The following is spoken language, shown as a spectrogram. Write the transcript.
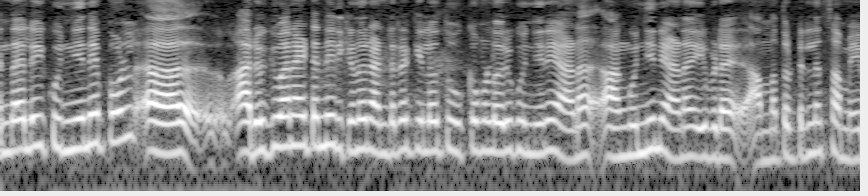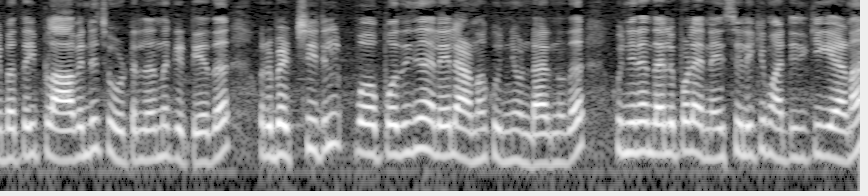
എന്തായാലും ഈ കുഞ്ഞിനെ ഇപ്പോൾ ആരോഗ്യവാനായിട്ട് തന്നെ ഇരിക്കണം രണ്ടര കിലോ തൂക്കമുള്ള ഒരു കുഞ്ഞിനെയാണ് ആൺകുഞ്ഞിനെയാണ് ഇവിടെ അമ്മത്തൊട്ടിലിന് സമീപത്ത് ഈ പ്ലാവിന്റെ ചുവട്ടിൽ നിന്ന് കിട്ടിയത്. ഒരു ബെഡ്ഷീറ്റിൽ പൊതിഞ്ഞ നിലയിലാണ് കുഞ്ഞുണ്ടായിരുന്നത്. കുഞ്ഞിനെ എന്തായാലും ഇപ്പോൾ എൻ ഐ സിയിലേക്ക് മാറ്റിയിരിക്കുകയാണ്.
